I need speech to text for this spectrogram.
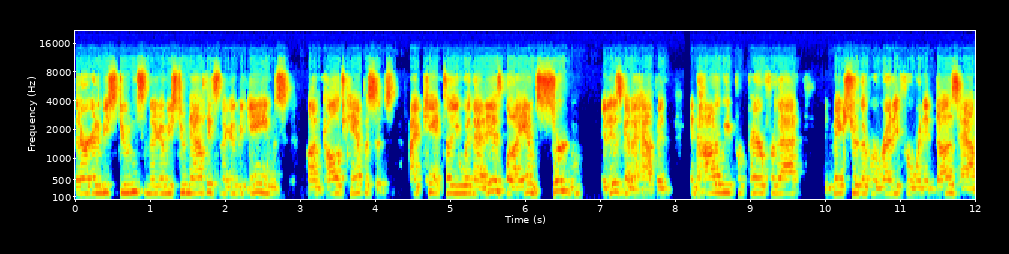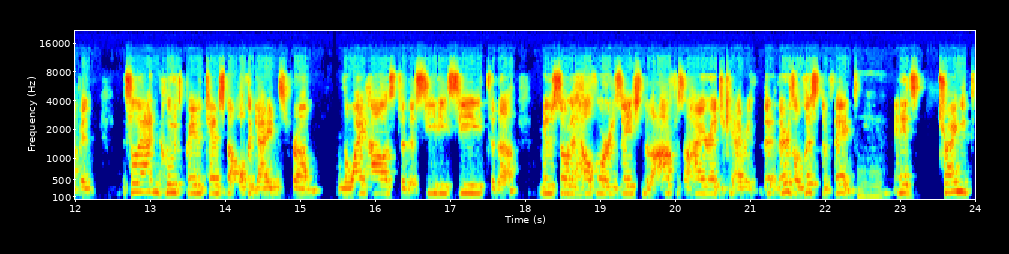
there are going to be students and there are going to be student athletes and there are going to be games on college campuses. I can't tell you when that is, but I am certain it is going to happen. And how do we prepare for that and make sure that we're ready for when it does happen? so that includes paying attention to all the guidance from, from the White House to the CDC to the Minnesota Health Organization to the Office of Higher Education. I mean, there, there's a list of things, mm-hmm. and it's trying to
